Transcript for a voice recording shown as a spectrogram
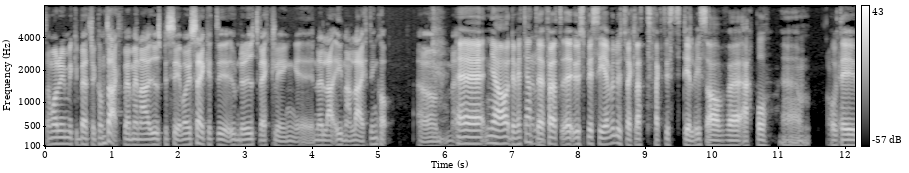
Sen var det ju mycket bättre kontakt. Men jag menar USB-C var ju säkert under utveckling eh, när, innan Lightning kom. Um, eh, ja, det vet jag Eller? inte. För att USB-C är väl utvecklat faktiskt delvis av uh, Apple. Um, och det är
